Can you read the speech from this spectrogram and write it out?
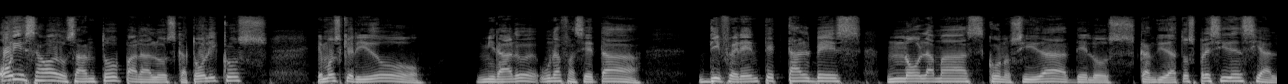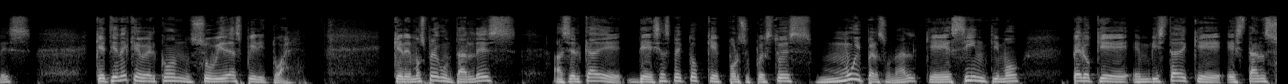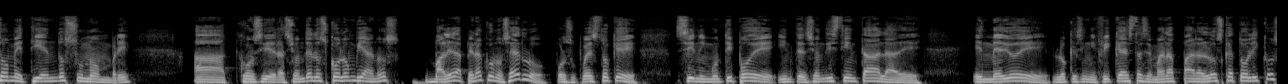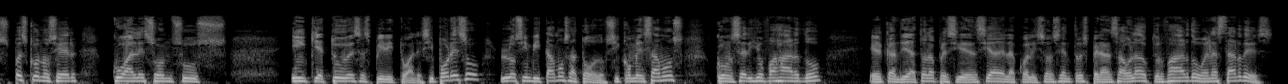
Hoy es sábado santo para los católicos. Hemos querido mirar una faceta diferente, tal vez no la más conocida de los candidatos presidenciales, que tiene que ver con su vida espiritual. Queremos preguntarles acerca de, de ese aspecto que por supuesto es muy personal, que es íntimo, pero que en vista de que están sometiendo su nombre a consideración de los colombianos, vale la pena conocerlo. Por supuesto que sin ningún tipo de intención distinta a la de en medio de lo que significa esta semana para los católicos, pues conocer cuáles son sus inquietudes espirituales. Y por eso los invitamos a todos. Y comenzamos con Sergio Fajardo, el candidato a la presidencia de la coalición Centro Esperanza. Hola, doctor Fajardo, buenas tardes.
